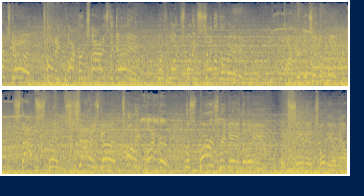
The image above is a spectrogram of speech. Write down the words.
It's good. Tony Parker ties the game with 127 remaining. Parker gets in the paint, stops, spins, shot is good. Tony Parker, the Spurs regain the lead. It's San Antonio now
